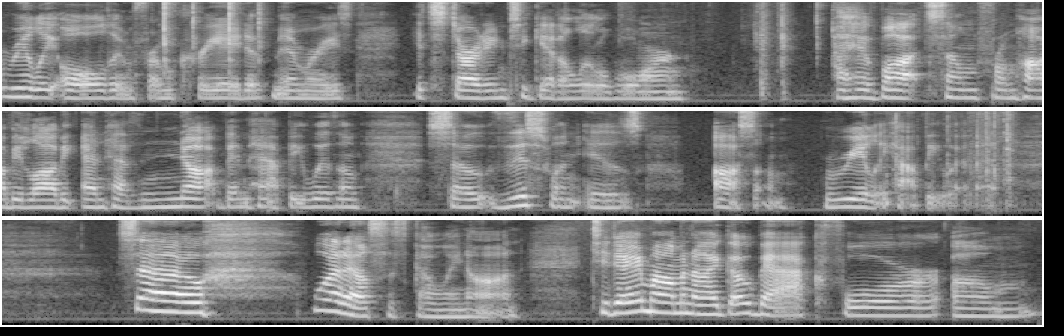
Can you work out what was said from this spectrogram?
really old and from creative memories, it's starting to get a little worn. I have bought some from Hobby Lobby and have not been happy with them. So this one is awesome. Really happy with it. So what else is going on? Today Mom and I go back for um,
